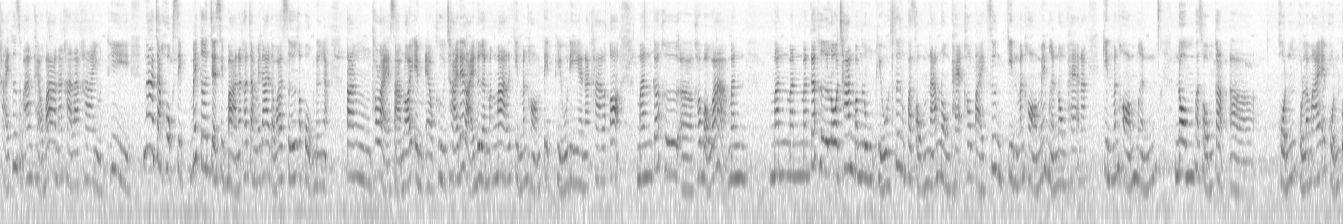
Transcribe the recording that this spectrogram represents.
ขายเครื่องสำอางแถวบ้านนะคะ ราคาอยู่ที่น่าจะ 60 ไม่เกิน 70 บาทนะคะจำไม่ได้แต่ว่าซื้อกระปุกหนึ่งอะตั้งเท่าไหร่ 300 ml คือใช้ได้หลายเดือนมาก ๆ แล้วกลิ่นมันหอมติดผิวดีนะคะ แล้วก็มันก็คือเออเขาบอกว่ามันมันมันมันก็คือโลชั่นบำรุงผิว ซึ่งผสมน้ำนมแพะเข้าไป ซึ่งกลิ่นมันหอมไม่เหมือนนมแพะนะกลิ่นมันหอมเหมือนนมผสมกับ ผลผลไม้ไอ้ผลโก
